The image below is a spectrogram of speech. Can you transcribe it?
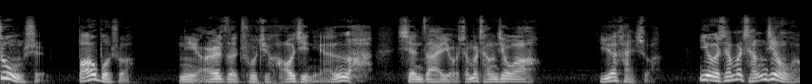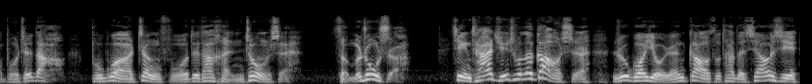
重视。鲍勃说：“你儿子出去好几年了，现在有什么成就啊？”约翰说：“有什么成就我不知道，不过政府对他很重视。怎么重视？警察局出了告示，如果有人告诉他的消息，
